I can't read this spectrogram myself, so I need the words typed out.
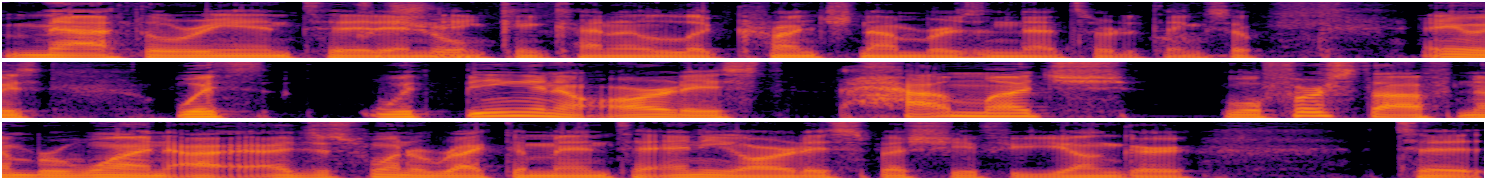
math oriented and, sure. and, can kind of like crunch numbers and that sort of thing. So, anyways, with with being an artist, how much well, first off, number one, I, I just want to recommend to any artist, especially if you're younger, to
